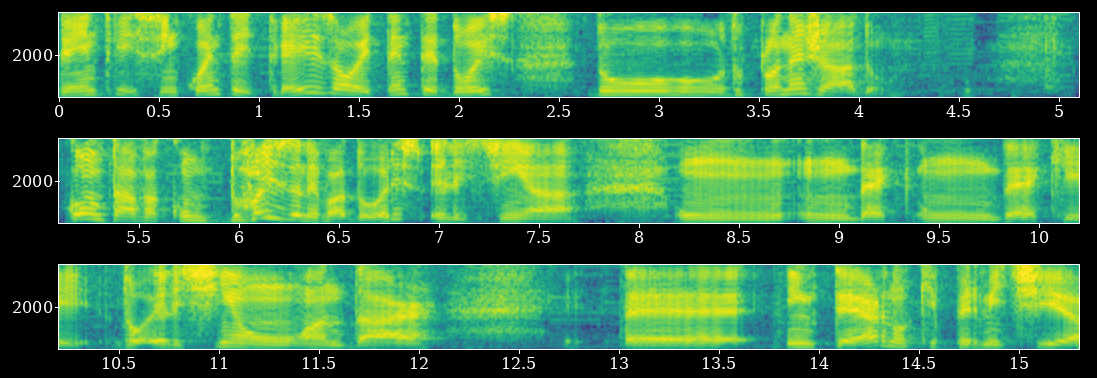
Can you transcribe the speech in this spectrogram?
entre 53 a 82 do, do planejado contava com dois elevadores, ele tinha um, um deck, um deck, ele tinha um andar é, interno que permitia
